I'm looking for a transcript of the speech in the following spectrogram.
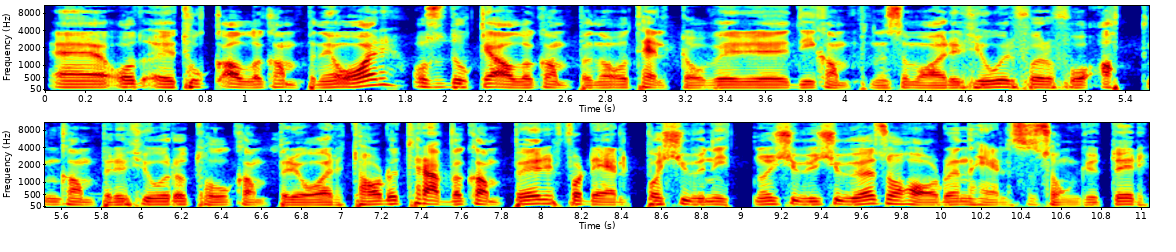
Uh, og tok alle kampene i år, og så tok jeg alle kampene og telte over de kampene som var i fjor, for å få 18 kamper i fjor og 12 kamper i år. Tar du 30 kamper fordelt på 2019 og 2020, så har du en hel sesong, gutter.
